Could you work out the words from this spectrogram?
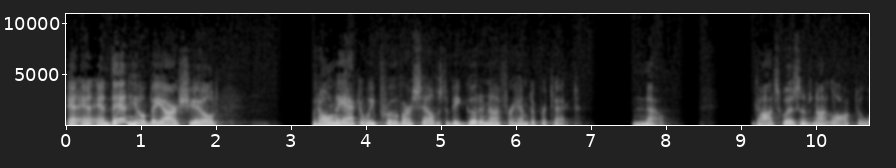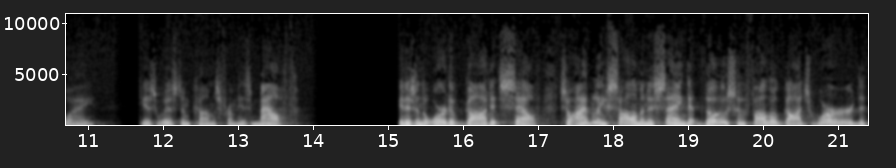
And, and, and then he'll be our shield. But only after we prove ourselves to be good enough for him to protect. No. God's wisdom's not locked away. His wisdom comes from his mouth. It is in the Word of God itself. So I believe Solomon is saying that those who follow God's Word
